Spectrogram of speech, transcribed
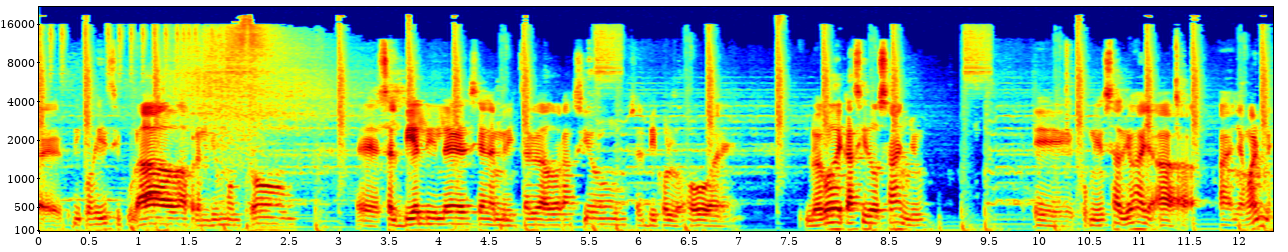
eh, cogí discipulados, aprendí un montón, eh, serví en la iglesia, en el ministerio de adoración, serví con los jóvenes. Luego de casi dos años, eh, comienza Dios a, a- a llamarme,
